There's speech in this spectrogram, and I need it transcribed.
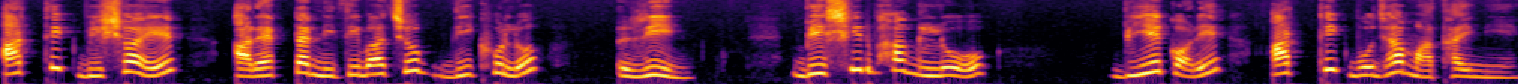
আর্থিক বিষয়ের আর একটা নেতিবাচক দিক হলো ঋণ। বেশিরভাগ লোক বিয়ে করে আর্থিক বোঝা মাথায় নিয়ে।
